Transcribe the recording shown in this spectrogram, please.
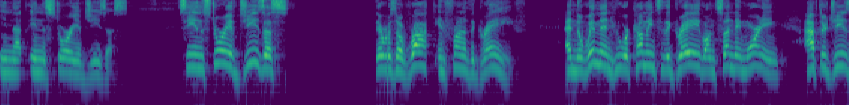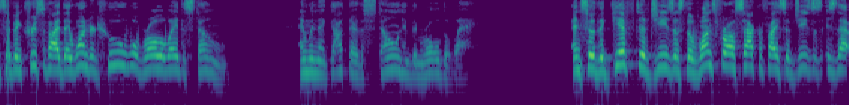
in that in the story of jesus see in the story of jesus there was a rock in front of the grave. And the women who were coming to the grave on Sunday morning after Jesus had been crucified, they wondered who will roll away the stone. And when they got there, the stone had been rolled away. And so the gift of Jesus, the once for all sacrifice of Jesus, is that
